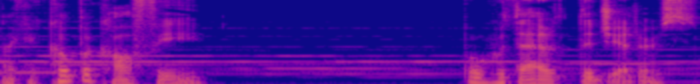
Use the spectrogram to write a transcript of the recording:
like a cup of coffee, but without the jitters.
